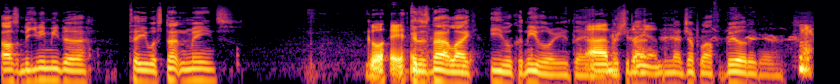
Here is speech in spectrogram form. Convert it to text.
Austin, do you need me to tell you what stunting means? go ahead. Because it's not like evil Knievel or anything. I Like, you're not- understand. You're not jumping off a building or.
